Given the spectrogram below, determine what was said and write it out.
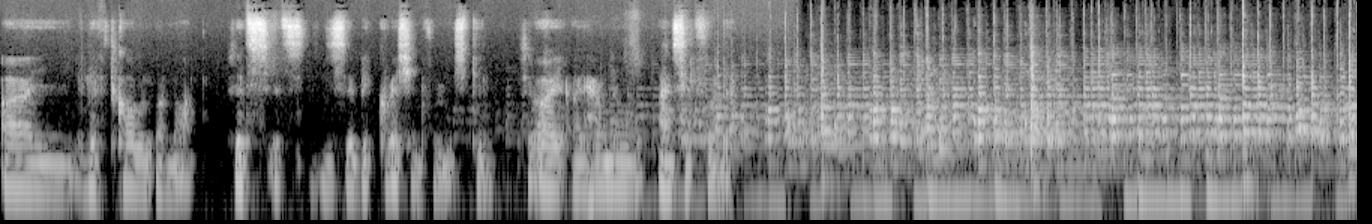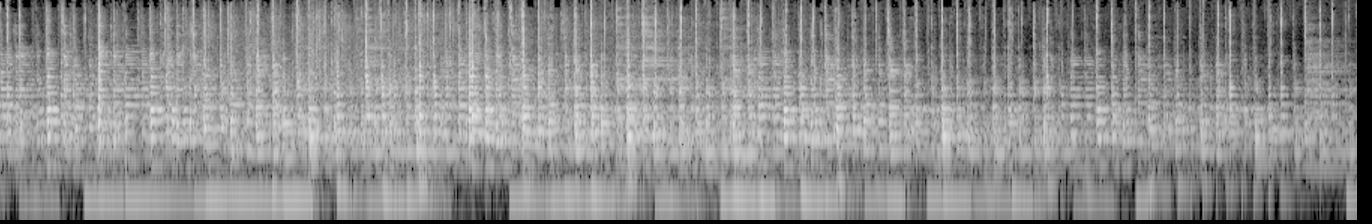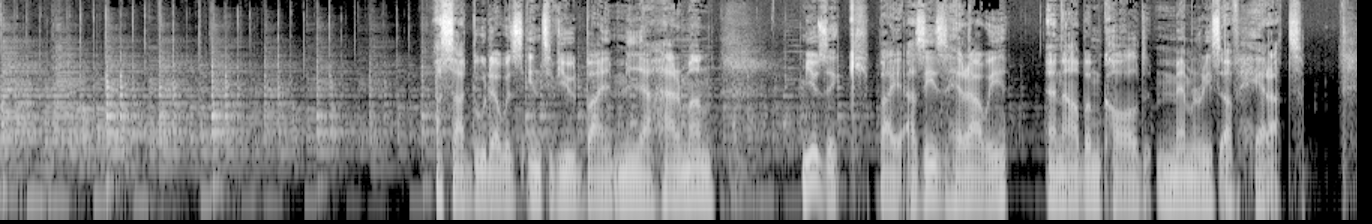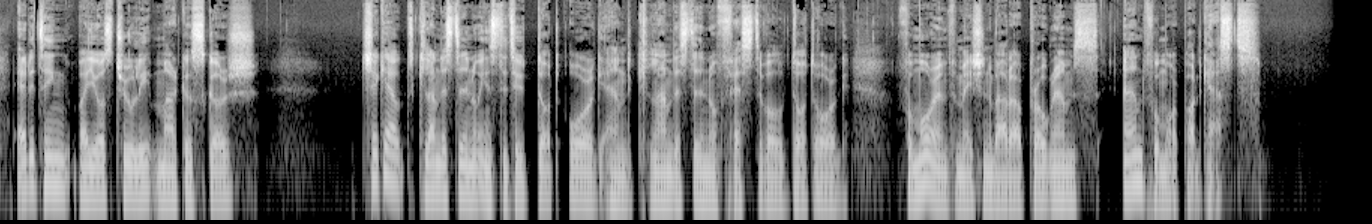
I left Kabul or not. It's it's it's a big question for me still. So I, I have no answer for that. Asad Buda was interviewed by Mia Herman. Music by Aziz Herawi, an album called Memories of Herat. Editing by yours truly, Marcus Skirsch. Check out clandestinoinstitute.org and clandestinofestival.org for more information about our programs and for more podcasts.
